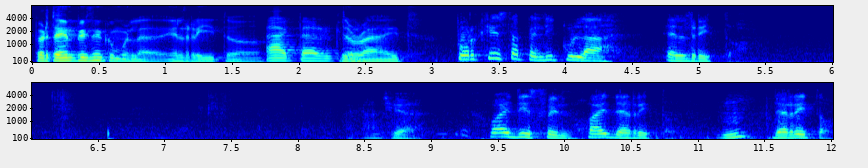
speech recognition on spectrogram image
Pero también piensan como la- el rito, Ah, claro, The claro. Rite. ¿Por qué esta película El Rito? I can't hear. Why this film? Why The Rito? Hmm? The Rito.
